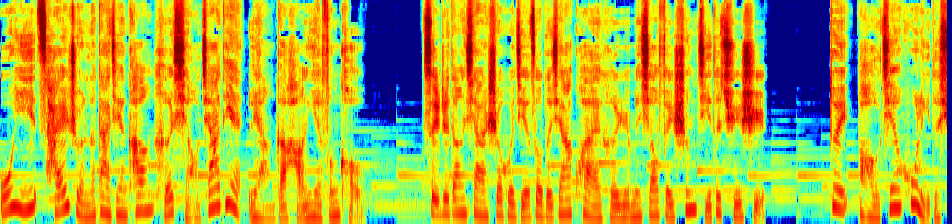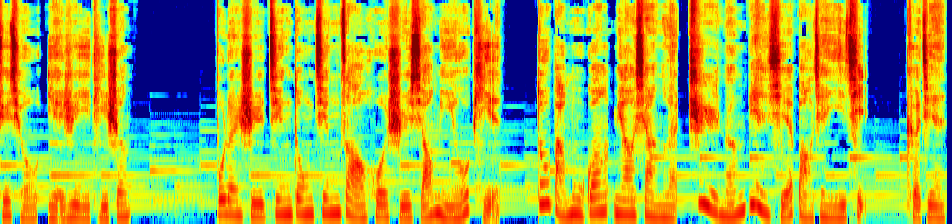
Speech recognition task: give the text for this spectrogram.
无疑踩准了大健康和小家电两个行业风口。随着当下社会节奏的加快和人们消费升级的趋势，对保健护理的需求也日益提升。不论是京东京造或是小米有品，都把目光瞄向了智能便携保健仪器，可见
